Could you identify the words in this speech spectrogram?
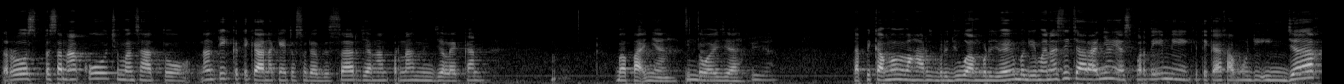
terus pesan aku cuma satu, nanti ketika anaknya itu sudah besar, jangan pernah menjelekkan bapaknya, itu aja. iya. Tapi kamu memang harus berjuang, berjuang bagaimana sih caranya? Ya seperti ini, ketika kamu diinjak,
